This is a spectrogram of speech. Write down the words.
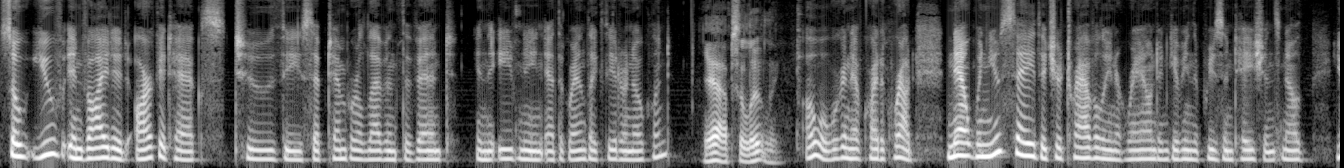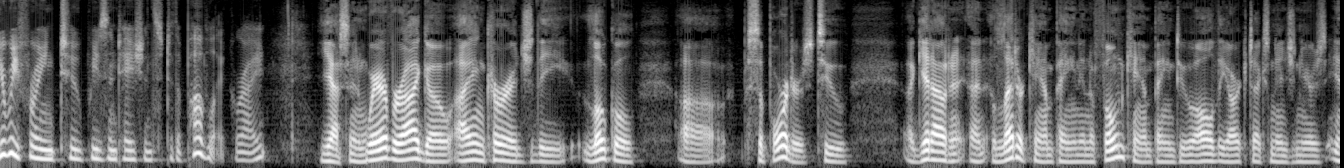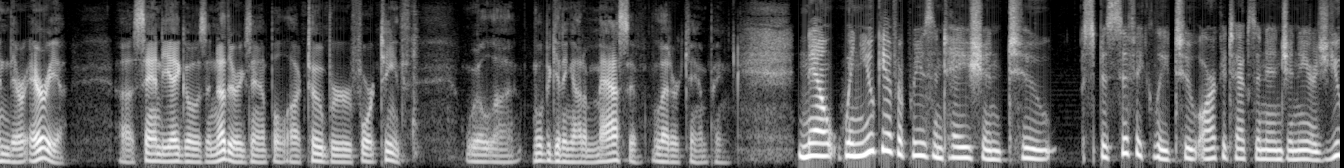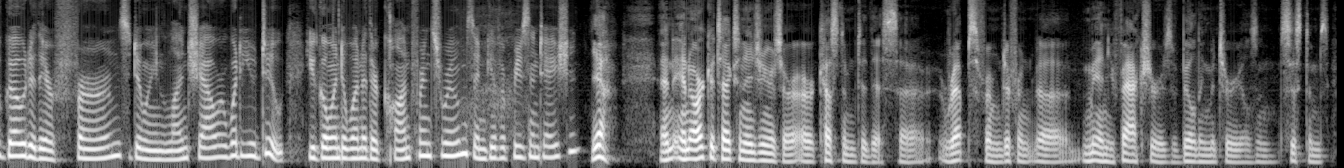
So you've invited architects to the September 11th event in the evening at the Grand Lake Theater in Oakland? Yeah, absolutely. Oh, well, we're going to have quite a crowd. Now, when you say that you're traveling around and giving the presentations, now you're referring to presentations to the public, right? Yes, and wherever I go, I encourage the local uh, supporters to uh, get out a, a, letter campaign and a phone campaign to all the architects and engineers in their area. Uh, San Diego is another example. October 14th, we'll uh, we'll be getting out a massive letter campaign. Now, when you give a presentation to specifically to architects and engineers, you go to their firms during lunch hour. What do you do? You go into one of their conference rooms and give a presentation? Yeah. And, and architects and engineers are, are accustomed to this. Uh, reps from different uh, manufacturers of building materials and systems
